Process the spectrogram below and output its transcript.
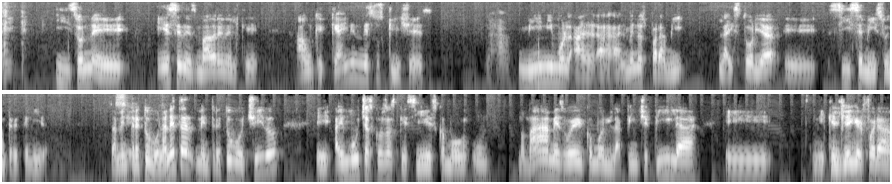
y, son eh, ese desmadre en el que, aunque caen en esos clichés, mínimo, al, menos para mí, la historia eh, sí se me hizo entretenida. O sea, me entretuvo. La neta, me entretuvo chido. Eh, hay muchas cosas que sí es como un, no mames, güey, como la pinche pila, eh, ni que el Jaeger fuera,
